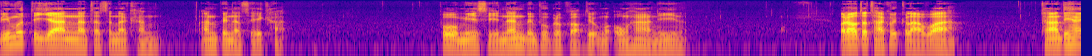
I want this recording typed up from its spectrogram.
วิมุตติญาณทัศนขัน อันเป็นอเสขะ ผู้มีศีลนั้นเป็นผู้ประกอบด้วยองค์ห้านี้ เราตถาคตกล่าวว่า ทานที่ให้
